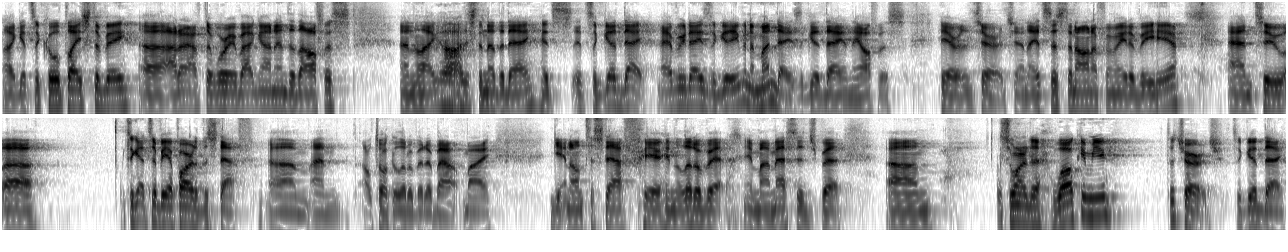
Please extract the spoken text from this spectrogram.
Like it's a cool place to be. Uh, I don't have to worry about going into the office and like, oh, just another day. It's, it's a good day. Every day is a good, even a Monday is a good day in the office here at the church. And it's just an honor for me to be here and to, uh, to get to be a part of the staff. Um, and I'll talk a little bit about my getting onto staff here in a little bit in my message. But um, just wanted to welcome you to church. It's a good day.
